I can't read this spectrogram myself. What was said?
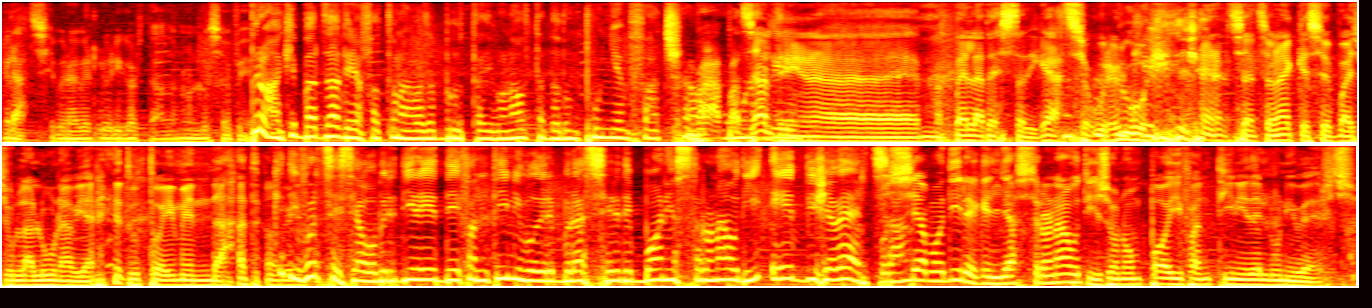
Grazie per averlo ricordato, non lo sapevo. Però anche Buzz Aldrin ha fatto una cosa brutta, tipo una volta ha dato un pugno in faccia. Ma uno Buzz Aldrin che- è una bella testa di cazzo pure lui. cioè, nel senso, non è che se vai sulla Luna viene tutto emendato. Quindi forse stiamo per dire che dei fantini potrebbero essere dei buoni astronauti e viceversa. Possiamo dire che gli astronauti sono un po' i fantini dell'universo.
